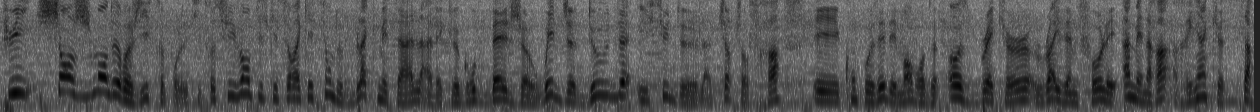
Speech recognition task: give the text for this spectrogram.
Puis, changement de registre pour le titre suivant, puisqu'il sera question de black metal avec le groupe belge Widge Dude, issu de la Church of Ra, et composé des membres de Oathbreaker, Rise and Fall et Amenra, rien que ça.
